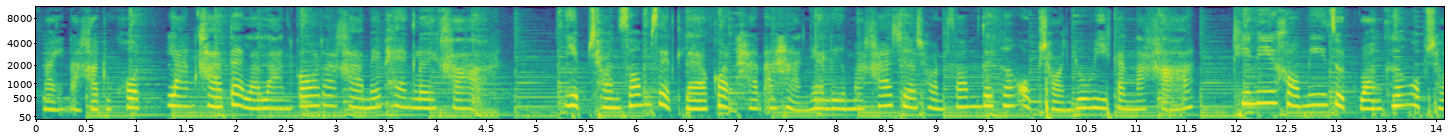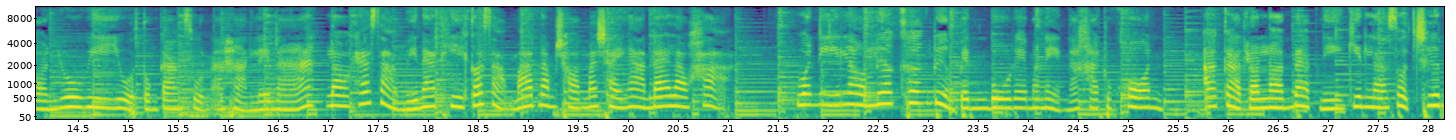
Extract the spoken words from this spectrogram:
ทใหม่นะคะทุกคน ร้านค้าแต่ละร้านก็ราคาไม่แพงเลยค่ะ หยิบช้อนส้อมเสร็จแล้วก่อนทานอาหารอย่าลืมมาฆ่าเชื้อช้อนส้อมด้วยเครื่องอบช้อน UV กันนะคะ ที่นี่เขามีจุดวางเครื่องอบช้อน UV อยู่ตรงกลางศูนย์อาหารเลยนะราแค่ 3 วินาทีก็สามารถนำช้อนมาใช้งานได้แล้วค่ะวันนี้เราเลือกเครื่องดื่มเป็นบูเรมาเนตนะคะทุกคน อากาศร้อนๆแบบนี้กินแล้วสดชื่น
